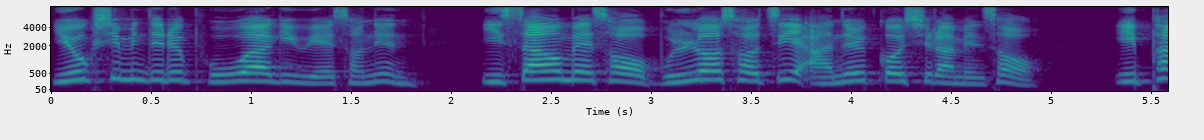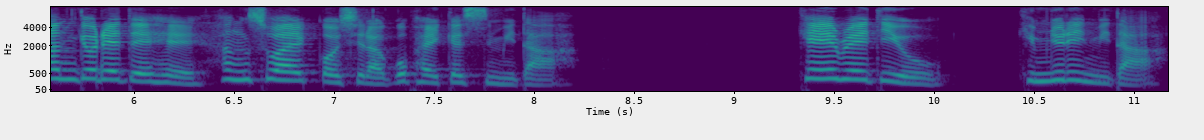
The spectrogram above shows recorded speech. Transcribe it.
뉴욕 시민들을 보호하기 위해서는 이 싸움에서 물러서지 않을 것이라면서 이 판결에 대해 항소할 것이라고 밝혔습니다. K-Radio 김유리입니다.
